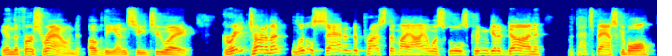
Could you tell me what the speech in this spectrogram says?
in the first round of the NC2A. Great tournament. Little sad and depressed that my Iowa schools couldn't get it done, but that's basketball.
